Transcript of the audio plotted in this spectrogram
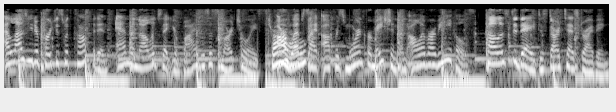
allows you to purchase with confidence and the knowledge that your buy was a smart choice. Trial. Our website offers more information on all of our vehicles. Call us today to start test driving.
